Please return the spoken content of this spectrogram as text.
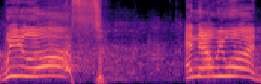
We lost, and now we won.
